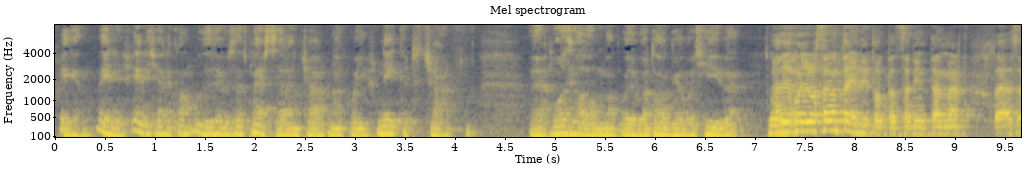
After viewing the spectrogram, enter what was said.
Igen, én is, én is ennek a úgynevezett messzelen csártnak, vagyis naked chart mozgalomnak vagyok a tagja, vagy híve. Szóval... Hát Magyarországon te indítottad szerintem, mert ez,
